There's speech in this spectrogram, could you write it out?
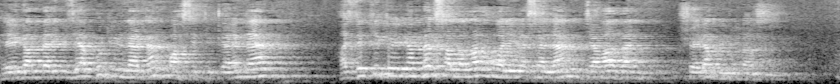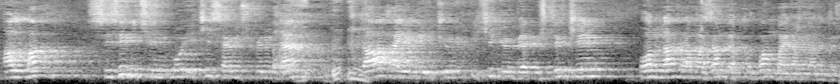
Peygamberimize bu günlerden bahsettiklerinde Hz. Peygamber sallallahu aleyhi ve sellem cevaben şöyle buyurdular. Allah sizin için o iki sevinç gününden daha hayırlı iki, iki gün vermiştir ki onlar Ramazan ve Kurban bayramlarıdır.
